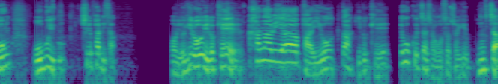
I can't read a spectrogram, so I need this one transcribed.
0 5929 7823 어, 여기로 이렇게 카나리아 바이오 딱 이렇게 일곱 글자 적어서 저에게 문자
